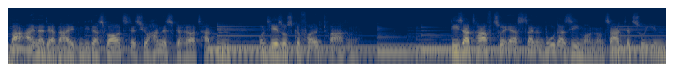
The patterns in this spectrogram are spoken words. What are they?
war einer der beiden, die das Wort des Johannes gehört hatten und Jesus gefolgt waren. Dieser traf zuerst seinen Bruder Simon und sagte zu ihm,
